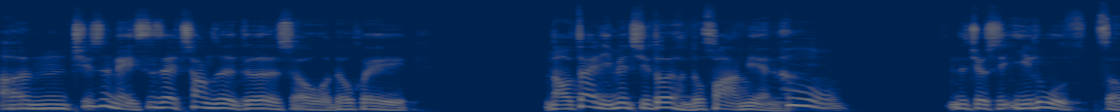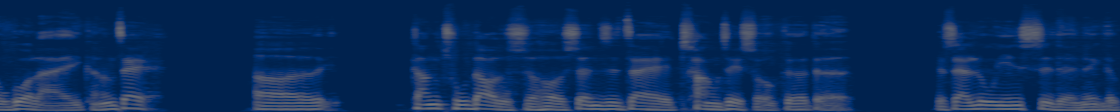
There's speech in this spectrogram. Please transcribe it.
嗯，其实每次在唱这个歌的时候，我都会脑袋里面其实都有很多画面了。嗯，那就是一路走过来，可能在呃刚出道的时候，甚至在唱这首歌的，就在录音室的那个。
